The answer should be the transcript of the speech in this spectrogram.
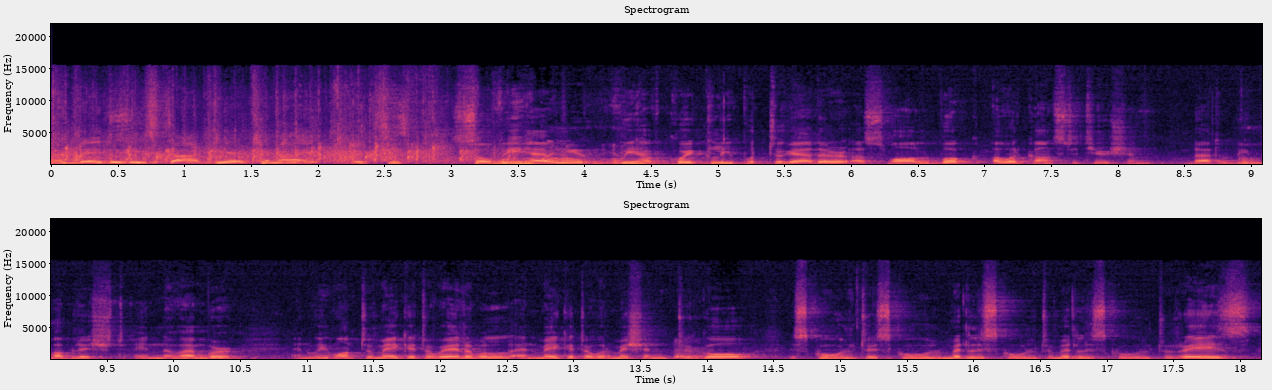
And maybe we start here tonight. It's just so we have, you, we have quickly put together a small book, Our Constitution, that will be mm. published in November. And we want to make it available and make it our mission to go school to school, middle school to middle school, to raise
